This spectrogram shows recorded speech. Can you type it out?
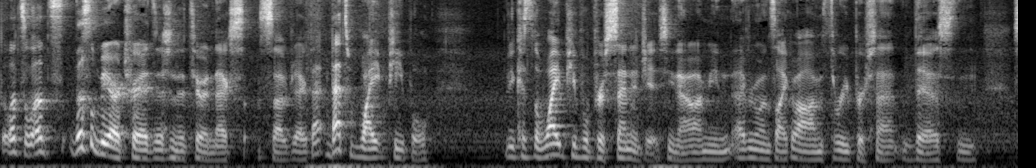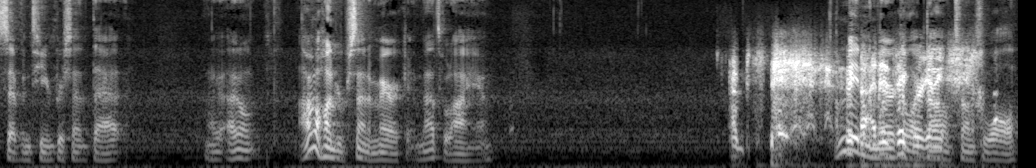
Let's let's this will be our transition into a next subject. That that's white people, because the white people percentages. You know, I mean, everyone's like, "Oh, I'm three percent this and seventeen percent that." I, I don't. I'm hundred percent American. That's what I am. I'm, I'm made in didn't America think we like were Donald gonna. Trump's wall.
